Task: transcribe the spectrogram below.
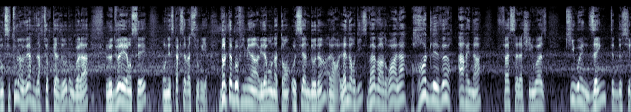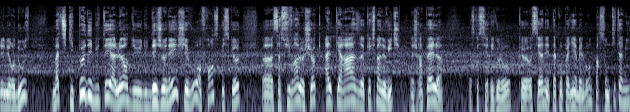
Donc c'est tout l'inverse d'Arthur Cazot. Donc voilà, le duel est lancé. On espère que ça va sourire. Dans le tableau féminin, évidemment, on attend Océane Dodin. Alors la nordiste va avoir droit à la Rod Lever Arena face à la chinoise Kiwen Zheng, tête de série numéro 12. Match qui peut débuter à l'heure du, déjeuner chez vous en France, puisque euh, ça suivra le choc Alcaraz-Keksmanovic. Je rappelle, parce que c'est rigolo, que Océane est accompagné à Melbourne par son petit ami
